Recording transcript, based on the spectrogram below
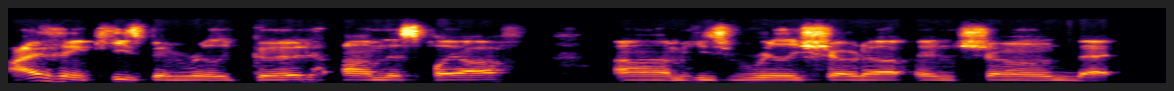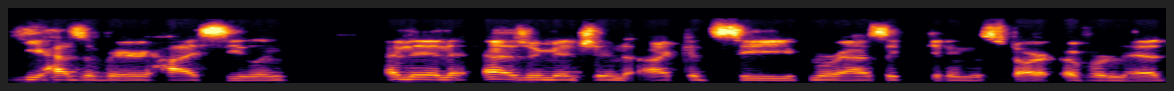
I think he's been really good on this playoff. Um, he's really showed up and shown that he has a very high ceiling. And then, as we mentioned, I could see Mrazek getting the start over Ned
